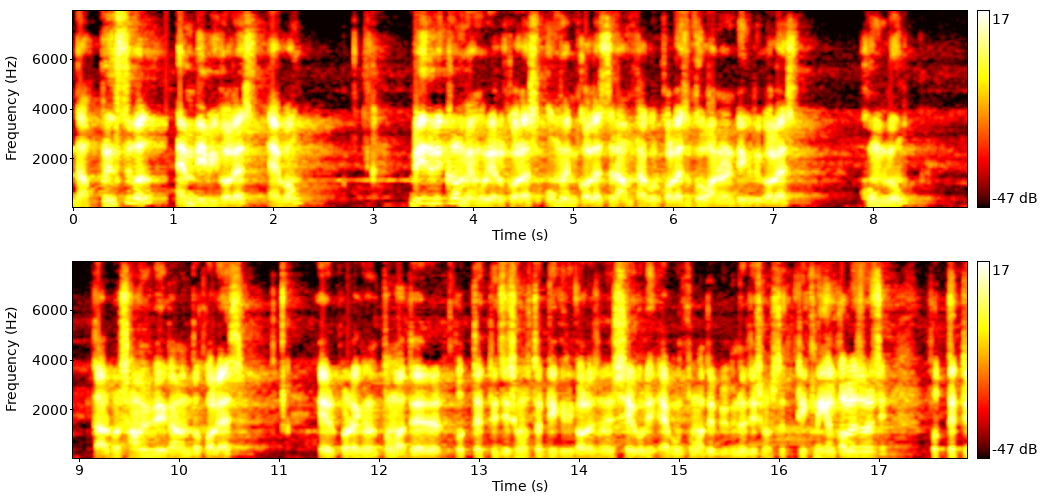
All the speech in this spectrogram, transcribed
দ্য প্রিন্সিপাল এমবিবি কলেজ এবং Bir Bikram memorial college, women college, Ram Thakur college government degree college Kumulwng তারপর স্বামী বিবেকানন্দ কলেজ এরপরে কিন্তু তোমাদের প্রত্যেকটি যে সমস্ত ডিগ্রি কলেজ রয়েছে সেগুলি এবং তোমাদের বিভিন্ন যে সমস্ত টেকনিক্যাল কলেজ রয়েছে, প্রত্যেকটি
